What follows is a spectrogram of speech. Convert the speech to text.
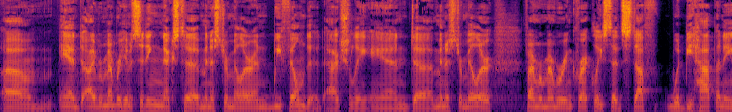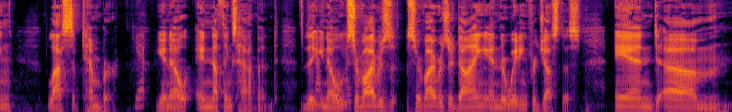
Um, and I remember him sitting next to Minister Miller, and we filmed it actually. And uh, Minister Miller, if I'm remembering correctly, said stuff would be happening last September. Yep. You know, and nothing's happened. The you know survivors happened. survivors are dying and they're waiting for justice. And um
